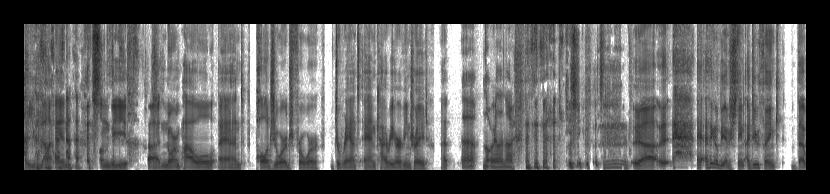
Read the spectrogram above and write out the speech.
Are you not in on the uh, Norm Powell and Paul George for Durant and Kyrie Irving trade? That Uh, not really, no. yeah, it- I think it'll be interesting. I do think that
